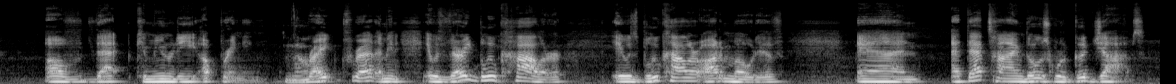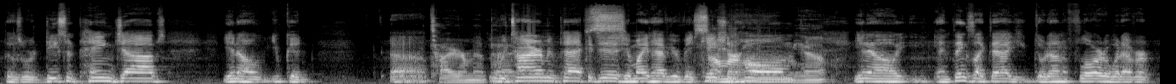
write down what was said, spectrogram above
of that community upbringing No. right, Fred? I mean, it was very blue collar. It was blue collar automotive, and at that time, those were good jobs. Those were decent paying jobs. You know, you could retirement package, retirement packages. You might have your vacation summer home. home. Yeah. You know, and things like that. You go down to Florida, whatever.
